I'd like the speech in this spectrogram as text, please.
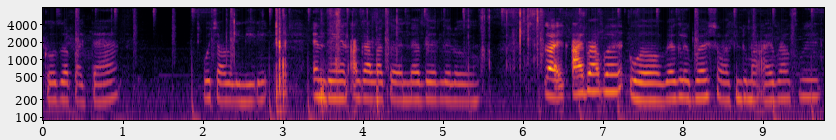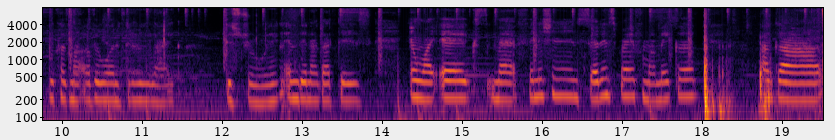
goes up like that which i really needed. And then i got like another little like eyebrow brush well regular brush so i can do my eyebrows with because my other one is literally like destroyed and then i got this nyx matte finishing setting spray for my makeup. I got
